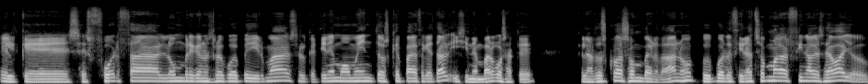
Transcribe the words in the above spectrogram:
el que se esfuerza, el hombre que no se le puede pedir más, el que tiene momentos que parece que tal, y sin embargo, o sea, que, las dos cosas son verdad, ¿no? Puedes decir, ¿ha hecho malas finales de Bayo?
